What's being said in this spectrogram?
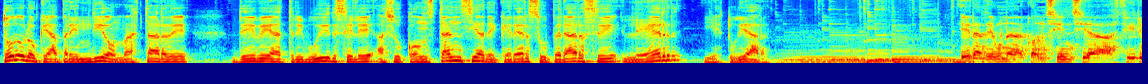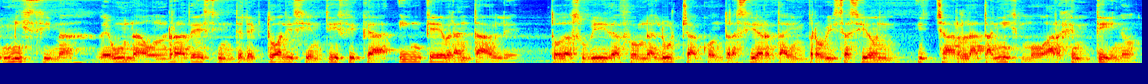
todo lo que aprendió más tarde debe atribuírsele a su constancia de querer superarse, leer y estudiar. Era de una conciencia firmísima, de una honradez intelectual y científica inquebrantable. Toda su vida fue una lucha contra cierta improvisación y charlatanismo argentino,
